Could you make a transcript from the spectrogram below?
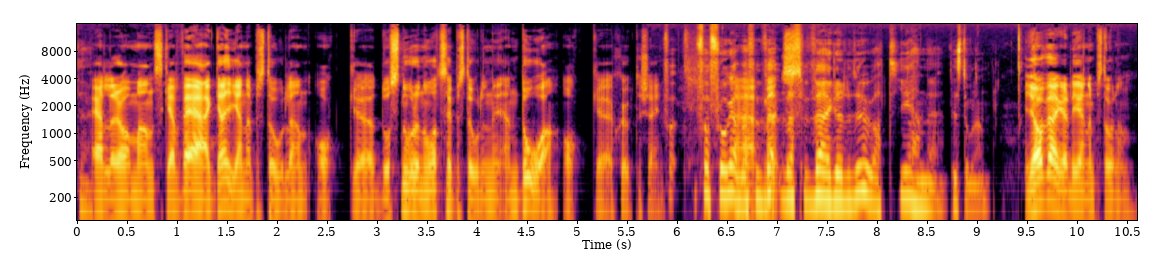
det. Eller om man ska vägra ge henne pistolen och uh, då snor hon åt sig pistolen ändå och uh, skjuter sig. Får jag fråga, varför, uh, men, varför vägrade du att ge henne pistolen? Jag vägrade ge henne pistolen.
